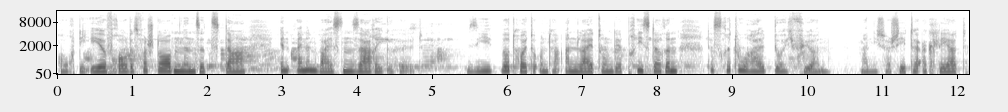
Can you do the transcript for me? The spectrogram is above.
Auch die Ehefrau des Verstorbenen sitzt da, in einen weißen Sari gehüllt. Sie wird heute unter Anleitung der Priesterin das Ritual durchführen. Manisha Shete erklärt,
